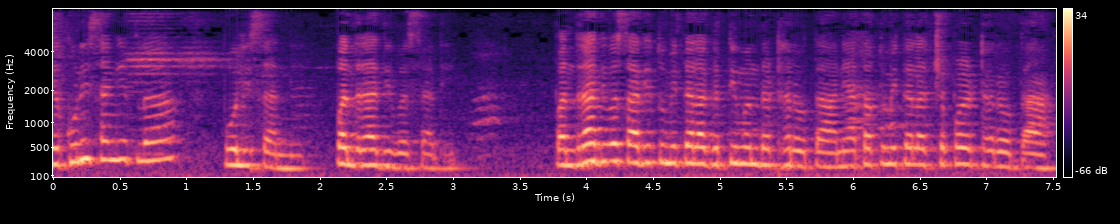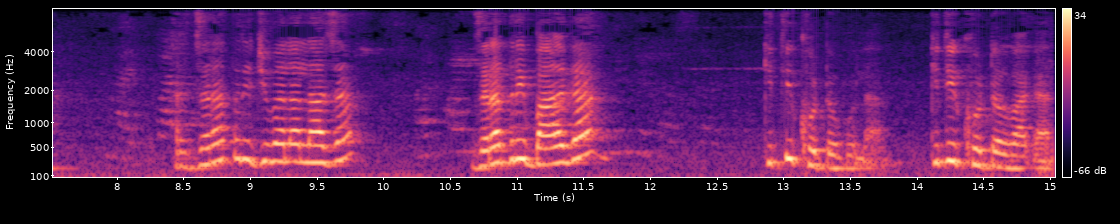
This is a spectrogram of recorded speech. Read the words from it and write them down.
हे कुणी सांगितलं? पोलिसांनी. पंधरा दिवस आधी. पंधरा दिवस आधी तुम्ही त्याला गतिमंद ठरवता आणि आता तुम्ही त्याला चपळ ठरवता. अरे जरा तरी जीवाला लाजा. जरा तरी बाळगा. किती खोटं बोलाल. किती खोटं वागाल.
